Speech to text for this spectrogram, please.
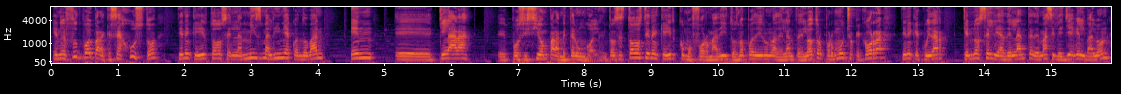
En el fútbol, para que sea justo, tienen que ir todos en la misma línea cuando van en eh, clara eh, posición para meter un gol. Entonces todos tienen que ir como formaditos, no puede ir uno adelante del otro, por mucho que corra, tiene que cuidar que no se le adelante de más y le llegue el balón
